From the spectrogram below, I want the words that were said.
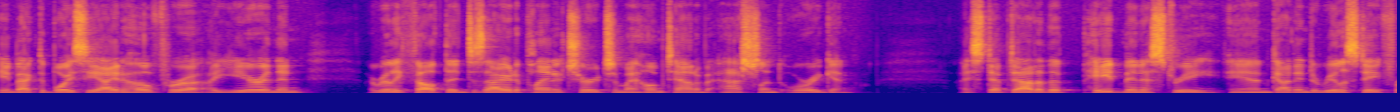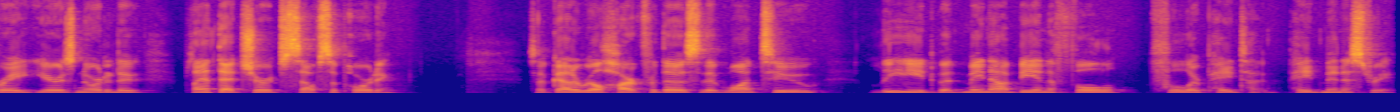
Came back to Boise, Idaho for a, a year, and then I really felt the desire to plant a church in my hometown of Ashland, Oregon. I stepped out of the paid ministry and got into real estate for eight years in order to plant that church self supporting. So I've got a real heart for those that want to lead but may not be in the full full or paid, paid ministry.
